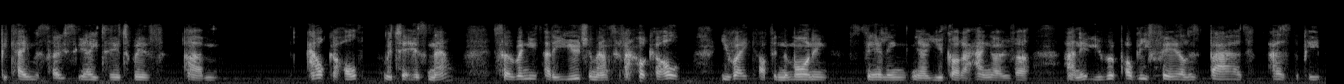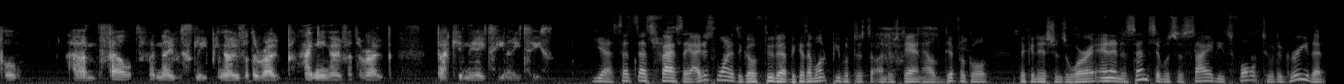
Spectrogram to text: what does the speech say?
became associated with um, alcohol, which it is now. So when you've had a huge amount of alcohol, you wake up in the morning feeling, you know, you've got a hangover, and it, you would probably feel as bad as the people um, felt when they were sleeping over the rope, hanging over the rope back in the 1880s. Yes, that's that's fascinating. I just wanted to go through that because I want people just to understand how difficult the conditions were, and in a sense, it was society's fault to a degree that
